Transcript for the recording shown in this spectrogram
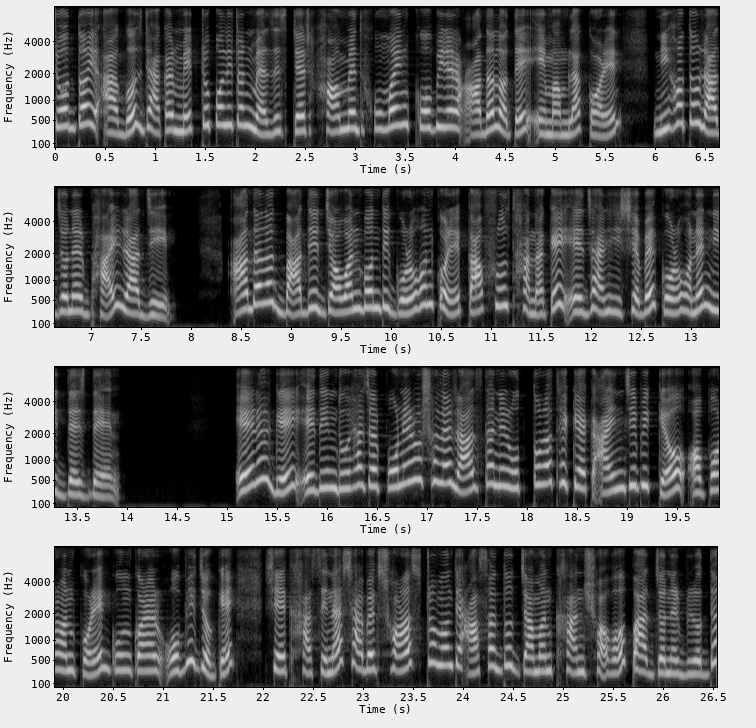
চোদ্দই আগস্ট ঢাকার মেট্রোপলিটন ম্যাজিস্ট্রেট হামেদ হুমায়ুন কবিরের আদালতে এ মামলা করেন নিহত রাজনের ভাই রাজীব। আদালত বাদীর জবানবন্দি গ্রহণ করে কাফরুল থানাকে এজাহার হিসেবে গ্রহণের নির্দেশ দেন। এর আগে এদিন দুই সালে রাজধানীর উত্তরা থেকে এক আইনজীবীকেও অপহরণ করে গুম করার অভিযোগে শেখ হাসিনা, সাবেক স্বরাষ্ট্রমন্ত্রী আসাদুজ্জামান খান সহ পাঁচজনের বিরুদ্ধে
